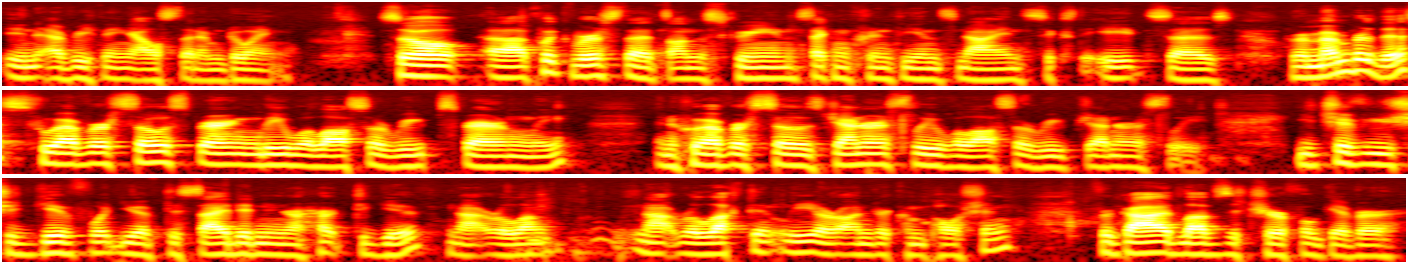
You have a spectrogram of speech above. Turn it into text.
in everything else that I'm doing? So, a uh, quick verse that's on the screen, 2 Corinthians 9, 6 to 8 says, Remember this whoever sows sparingly will also reap sparingly, and whoever sows generously will also reap generously. Each of you should give what you have decided in your heart to give, not, relu- not reluctantly or under compulsion, for God loves a cheerful giver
